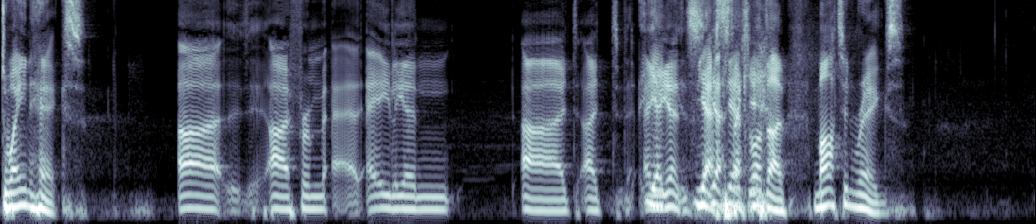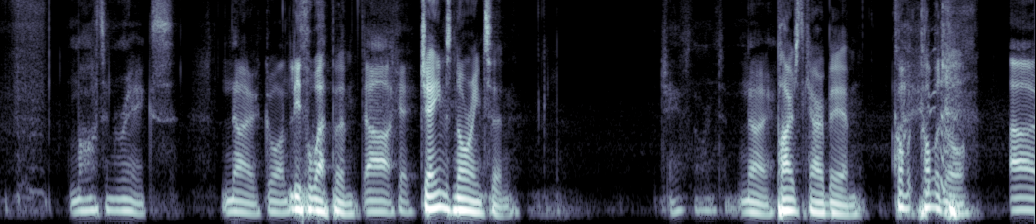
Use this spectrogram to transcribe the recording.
Dwayne Hicks. Uh, uh, from uh, Alien. Uh, uh, Yeah, yes, yes, thank well done. Martin Riggs, Martin Riggs. No, go on. Lethal Weapon. Ah, okay. James Norrington, James Norrington. No. Pirates of the Caribbean. Com- Commodore. Oh,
